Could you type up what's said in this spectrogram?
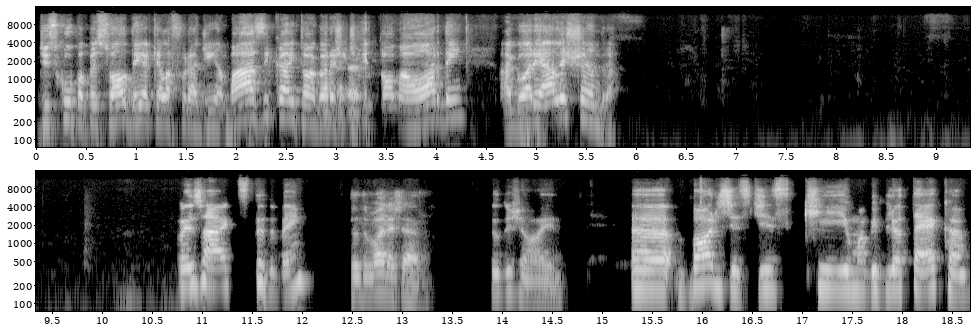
Desculpa, pessoal, dei aquela furadinha básica, então agora a gente retoma a ordem. Agora é a Alexandra. Oi, Jacques, tudo bem? Tudo bom, Alexandre? Tudo jóia. Uh, Borges diz que uma biblioteca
